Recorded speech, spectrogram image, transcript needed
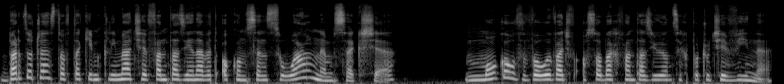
Bardzo często w takim klimacie fantazje nawet o konsensualnym seksie mogą wywoływać w osobach fantazjujących poczucie winy.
